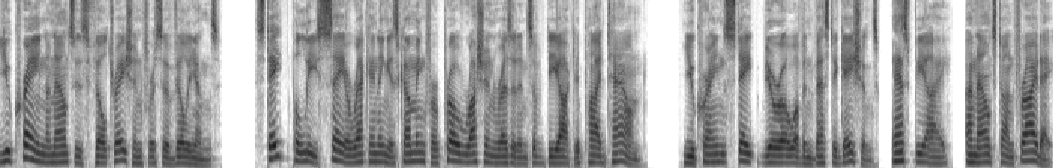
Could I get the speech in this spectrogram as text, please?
Ukraine announces filtration for civilians. State police say a reckoning is coming for pro-Russian residents of deoccupied town. Ukraine's State Bureau of Investigations, SBI, announced on Friday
